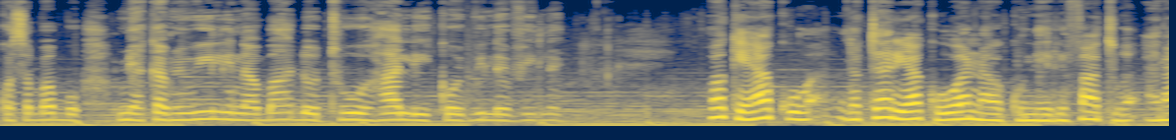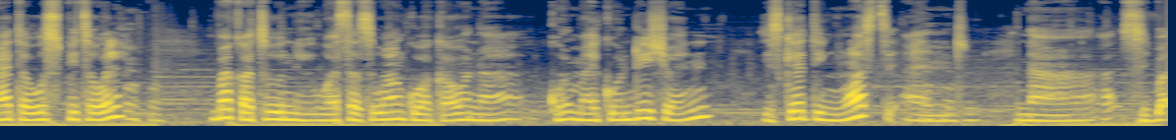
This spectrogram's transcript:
kwa sababu miaka miwili na bado tu hali iko vile vile. Okay, haku, daktari hakuona kunirifaa another hospital mpaka tu ni wazazi wangu wakaona my condition is getting worse and na siba,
